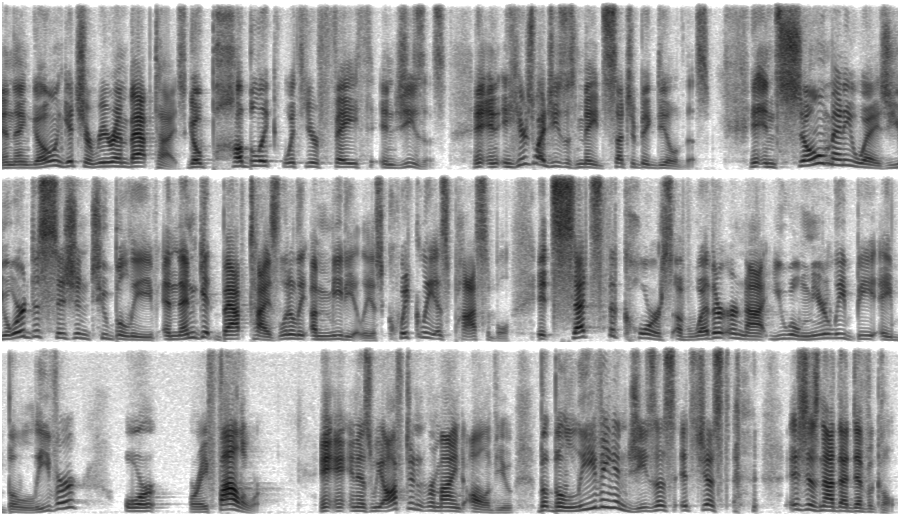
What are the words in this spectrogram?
and then go and get your rear end baptized. Go public with your faith in Jesus. And, and, here's why Jesus made such a big deal of this. In so many ways, your decision to believe and then get baptized literally immediately, as quickly as possible, it sets the course of whether or not you will merely be a believer or, or a follower. And as we often remind all of you, but believing in Jesus, it's just, it's just not that difficult.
